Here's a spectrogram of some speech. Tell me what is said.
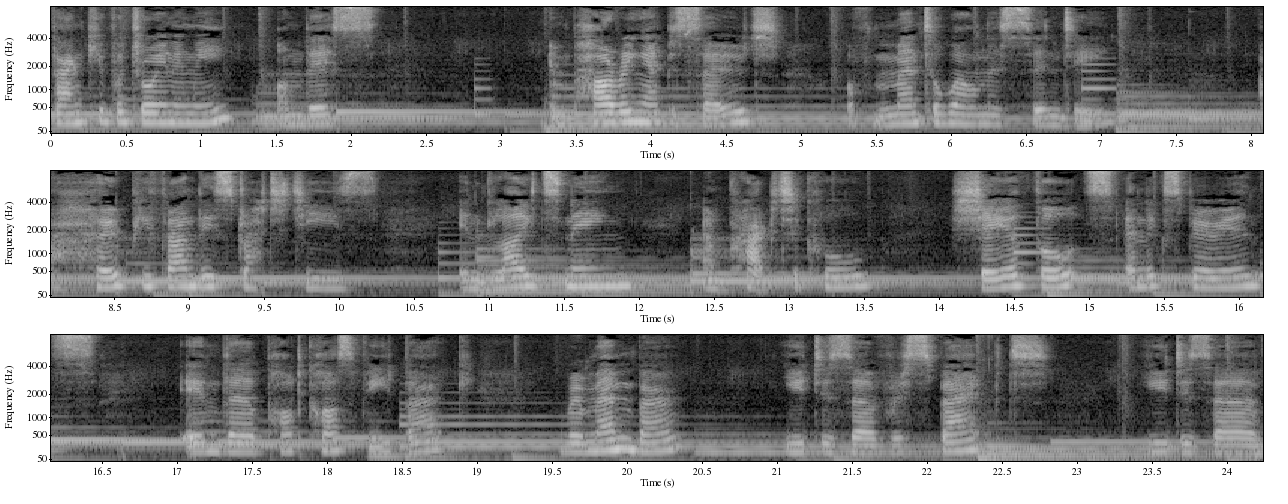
Thank you for joining me on this empowering episode of Mental Wellness Cindy. I hope you found these strategies enlightening and practical Share your thoughts and experience in the podcast feedback. Remember, you deserve respect, you deserve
